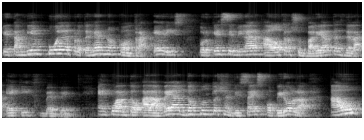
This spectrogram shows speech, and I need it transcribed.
que también puede protegernos contra ERIS porque es similar a otras subvariantes de la XBB. En cuanto a la BA2.86 o pirola, aún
